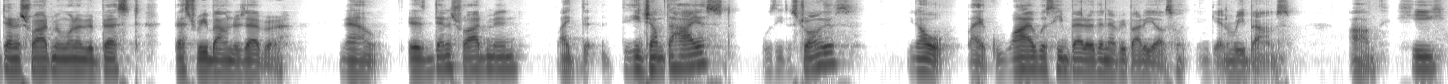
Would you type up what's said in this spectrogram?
Dennis Rodman, one of the best best rebounders ever. Now, is Dennis Rodman like did he jump the highest? Was he the strongest? You know, like why was he better than everybody else in getting rebounds? Um, he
